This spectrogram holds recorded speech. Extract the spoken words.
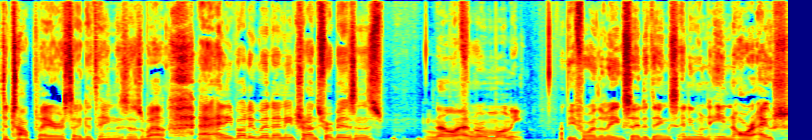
the top player side of things as well. Uh, anybody with any transfer business no, I have no money. before the league side of things? Anyone in or out?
